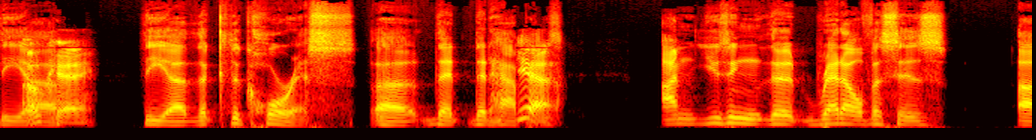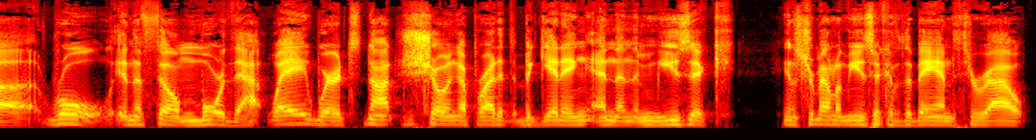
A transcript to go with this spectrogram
the uh, okay. the uh, the the chorus uh, that that happens. Yeah. I'm using the Red Elvis's uh, role in the film more that way, where it's not just showing up right at the beginning and then the music, instrumental music of the band throughout.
